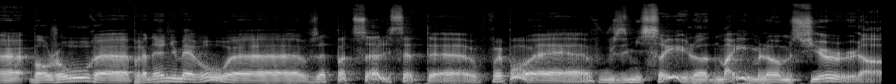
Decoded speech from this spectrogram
Euh, bonjour, euh, prenez un numéro. euh, vous êtes pas tout seul ici. vous pouvez pas vous immiscer là de même là, monsieur là.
